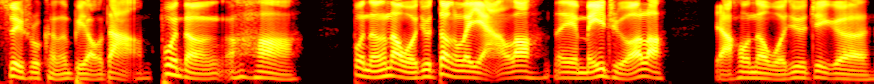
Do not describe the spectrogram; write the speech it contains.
岁数可能比较大，不能啊，不能，那我就瞪了眼了，那也没辙了。然后呢，我就这个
